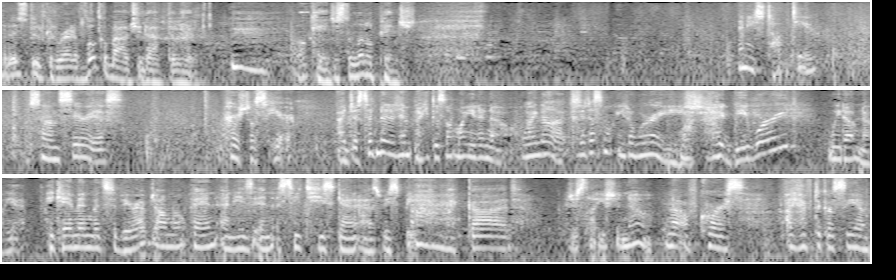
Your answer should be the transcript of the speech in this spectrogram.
Well, this dude could write a book about you, Dr. Lynn. Mm-hmm. Okay, just a little pinch. I need to talk to you. Sounds serious. Herschel's here. I just admitted him, but he doesn't want you to know. Why not? Because he doesn't want you to worry. Well, should I be worried? We don't know yet. He came in with severe abdominal pain, and he's in a CT scan as we speak. Oh my God. I just thought you should know. No, of course. I have to go see him.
